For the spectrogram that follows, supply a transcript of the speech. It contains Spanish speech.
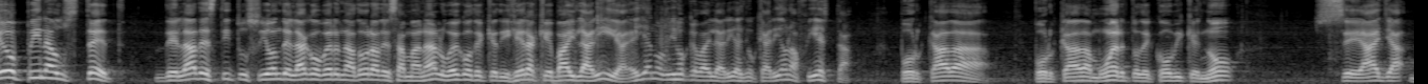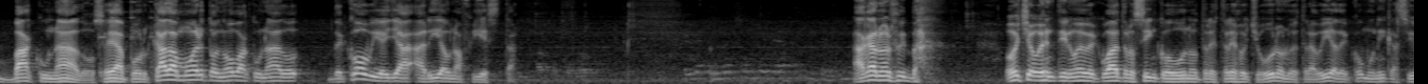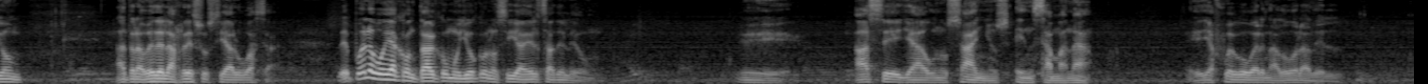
¿Qué opina usted de la destitución de la gobernadora de Samaná luego de que dijera que bailaría? Ella no dijo que bailaría, sino que haría una fiesta por cada, por cada muerto de COVID que no se haya vacunado. O sea, por cada muerto no vacunado de COVID, ella haría una fiesta. Háganos el feedback. 829-451-3381, nuestra vía de comunicación a través de la red social WhatsApp. Después le voy a contar cómo yo conocí a Elsa de León. Eh, hace ya unos años en Samaná. Ella fue gobernadora del,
